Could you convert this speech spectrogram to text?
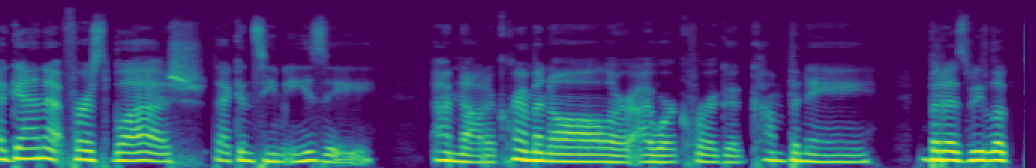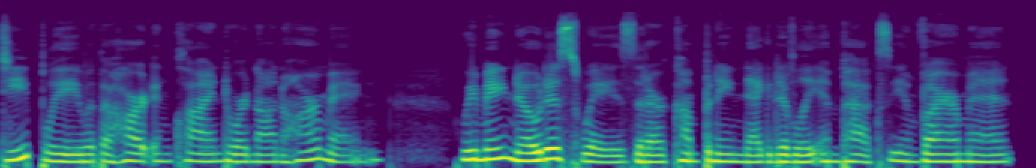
Again, at first blush, that can seem easy. I'm not a criminal, or I work for a good company. But as we look deeply with a heart inclined toward non harming, we may notice ways that our company negatively impacts the environment,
